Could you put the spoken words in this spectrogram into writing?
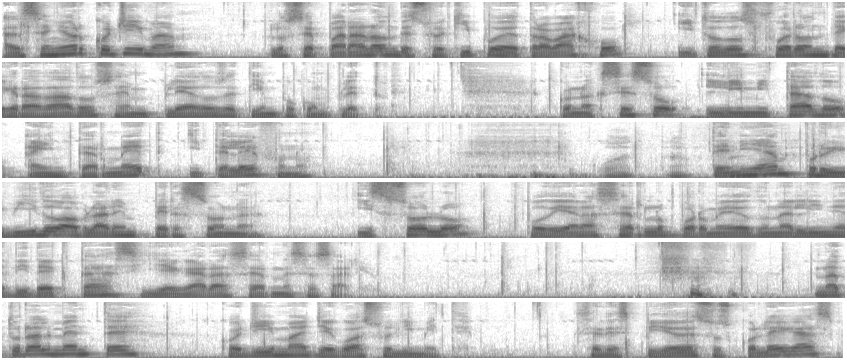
Al señor Kojima lo separaron de su equipo de trabajo y todos fueron degradados a empleados de tiempo completo, con acceso limitado a internet y teléfono. Tenían prohibido hablar en persona y solo podían hacerlo por medio de una línea directa si llegara a ser necesario. Naturalmente, Kojima llegó a su límite se despidió de sus colegas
